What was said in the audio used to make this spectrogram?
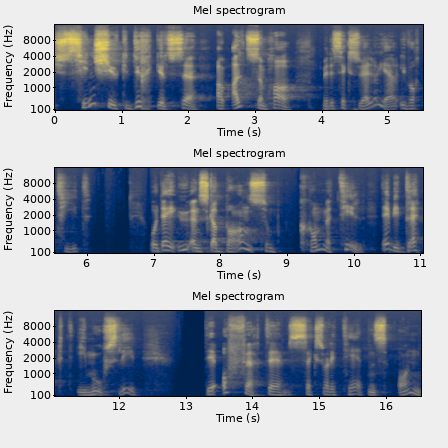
sinnssyk dyrkelse av alt som har med det seksuelle å gjøre i vår tid. Og de uønska barn som kommer til, de blir drept i mors liv. Det er offer til seksualitetens ånd.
